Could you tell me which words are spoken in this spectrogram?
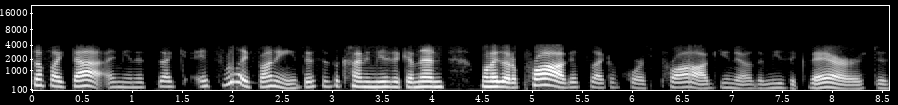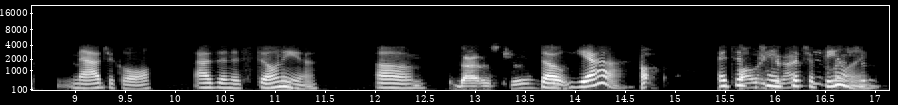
stuff like that. I mean it's like it's really funny. This is the kind of music. And then when i go to prague it's like of course prague you know the music there is just magical as in estonia. Um That is true. so yeah. Oh, it just Holly, paints such a feeling.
